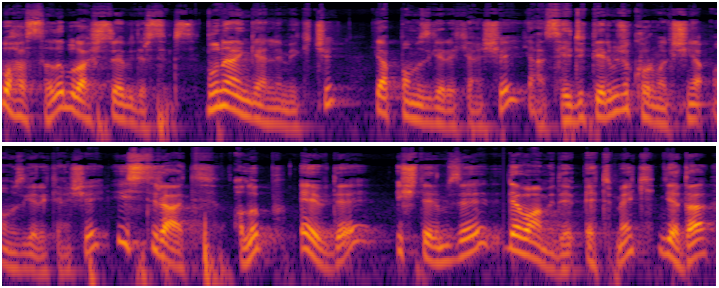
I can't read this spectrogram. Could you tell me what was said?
bu hastalığı bulaştırabilirsiniz. Bunu engellemek için yapmamız gereken şey yani sevdiklerimizi korumak için yapmamız gereken şey istirahat alıp evde işlerimize devam ede- etmek ya da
